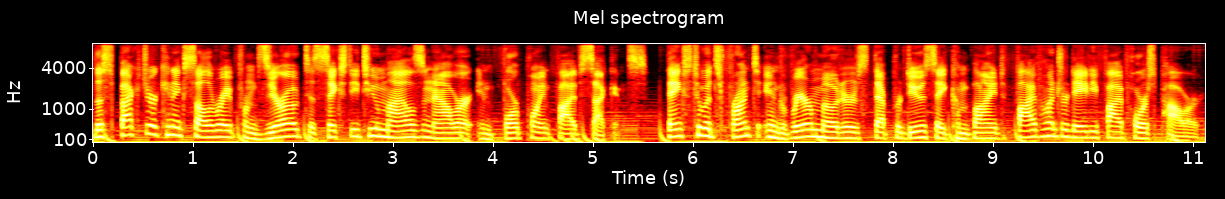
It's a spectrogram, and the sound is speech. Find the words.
the Spectre can accelerate from 0 to 62 miles an hour in 4.5 seconds thanks to its front and rear motors that produce a combined 585 horsepower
